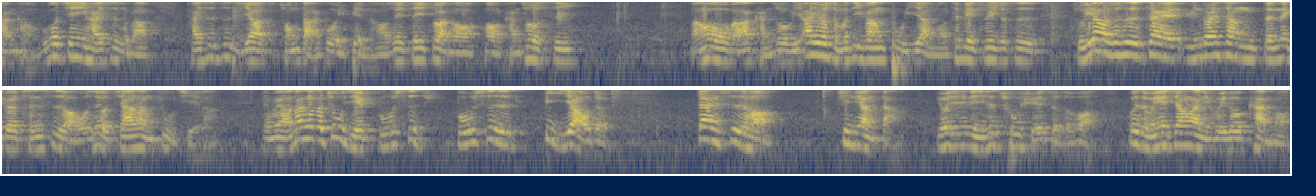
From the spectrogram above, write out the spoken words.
参考。不过建议还是什么，还是自己要重打过一遍的哈。所以这一段哦，哦，Ctrl C，然后把它 Ctrl V，啊，有什么地方不一样哦？特别注意就是，主要就是在云端上的那个程式哦，我是有加上注解啦，有没有？那这个注解不是不是必要的，但是哈，尽量打，尤其是你是初学者的话。为什么？因为将来你回头看哦，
